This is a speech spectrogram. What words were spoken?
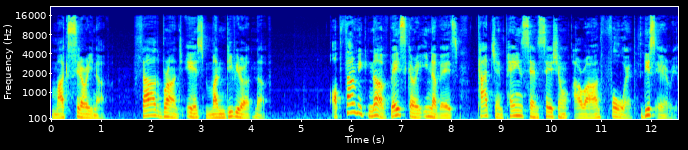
maxillary nerve. Third branch is mandibular nerve. Ophthalmic nerve basically innervates touch and pain sensation around forehead, this area.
